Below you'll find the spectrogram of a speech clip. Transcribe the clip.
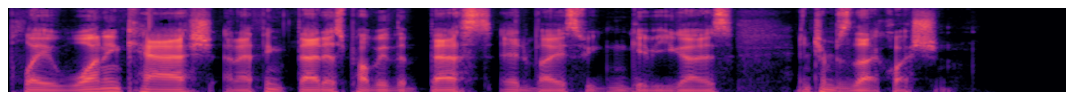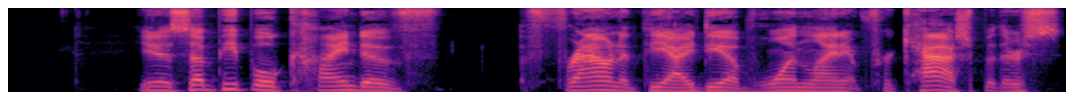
play one in cash. And I think that is probably the best advice we can give you guys in terms of that question. You know, some people kind of frown at the idea of one lineup for cash, but there's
